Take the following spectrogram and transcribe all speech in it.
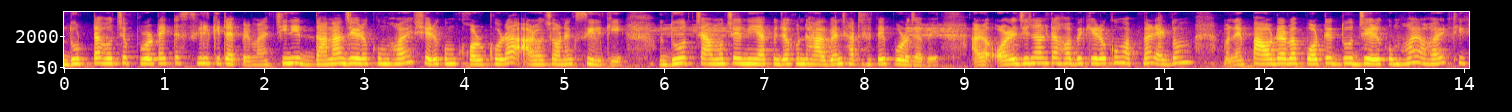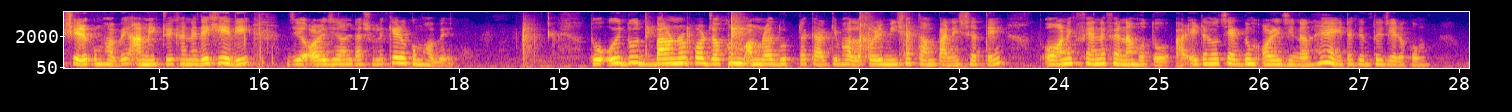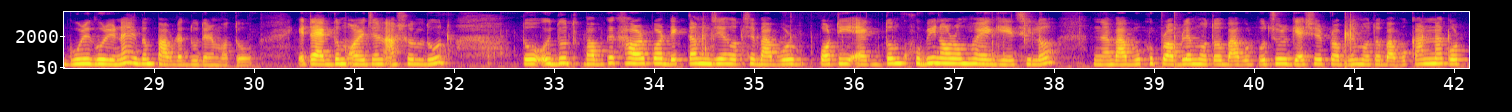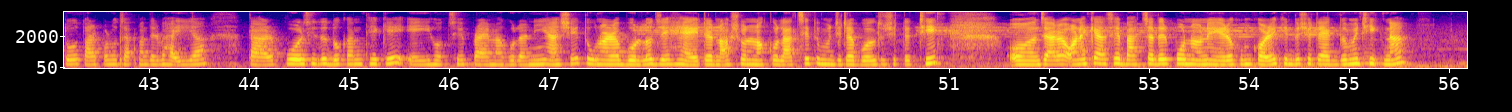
দুধটা হচ্ছে পুরোটা একটা সিল্কি টাইপের মানে চিনির দানা যেরকম হয়, সেরকম খড়খড়া আর হচ্ছে অনেক সিল্কি দুধ চামচে নিয়ে আপনি যখন ঢালবেন, সাথে সাথেই পড়ে যাবে। আর অরিজিনালটা হবে কীরকম আপনার? একদম মানে পাউডার বা পটের দুধ যেরকম হয় হয় ঠিক সেরকম হবে। আমি একটু এখানে দেখিয়ে দিই যে অরিজিনালটা আসলে কীরকম হবে। তো ওই দুধ বানানোর পর যখন আমরা দুধটাকে আর কি ভালো করে মিশাতাম পানির সাথে, তো অনেক ফেনা ফেনা হতো। আর এটা হচ্ছে একদম অরিজিনাল হ্যাঁ? এটা কিন্তু যেরকম, গুড়ি গুড়ি না, একদম পাউডার দুধের মতো। এটা একদম অরিজিনাল আসল দুধ। তো ওই দুধ বাবুকে খাওয়ার পর দেখতাম যে হচ্ছে বাবুর পটি একদম খুবই নরম হয়ে গিয়েছিল। বাবুর খুব প্রবলেম হতো, বাবুর প্রচুর গ্যাসের প্রবলেম হতো, বাবু কান্না করতো। তারপর হচ্ছে আপনাদের ভাইয়া তার পরিচিত দোকান থেকে এই হচ্ছে প্রাইমাগুলো নিয়ে আসে। তো ওনারা বলল যে হ্যাঁ এটা নসল নকল আছে, তুমি যেটা বলছো সেটা ঠিক। যারা অনেকে আছে বাচ্চাদের পণ্য এরকম করে, কিন্তু সেটা একদমই ঠিক না।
